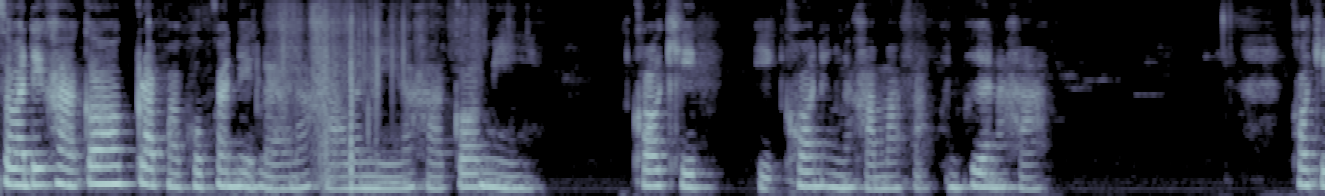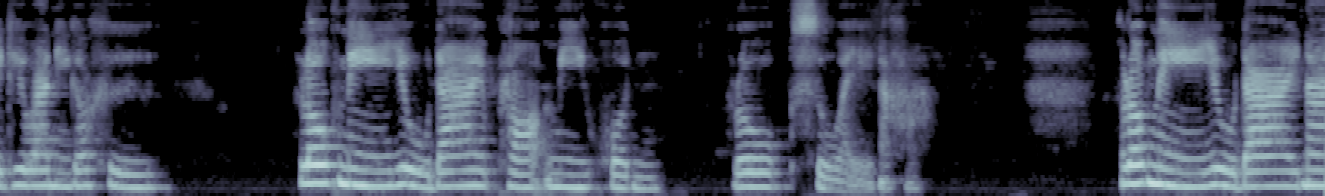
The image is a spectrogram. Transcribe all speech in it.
สวัสดีค่ะก็กลับมาพบกันอีกแล้วนะคะ วันนี้นะคะก็มีข้อคิดอีกข้อหนึ่งนะคะ มาฝากเพื่อนๆนะคะ ข้อคิดที่ว่านี้ก็คือ โลกนี้อยู่ได้เพราะมีคนโลกสวยนะคะ โลกนี้อยู่ได้น่า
